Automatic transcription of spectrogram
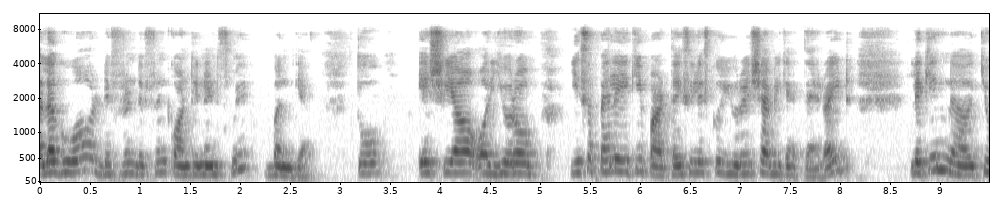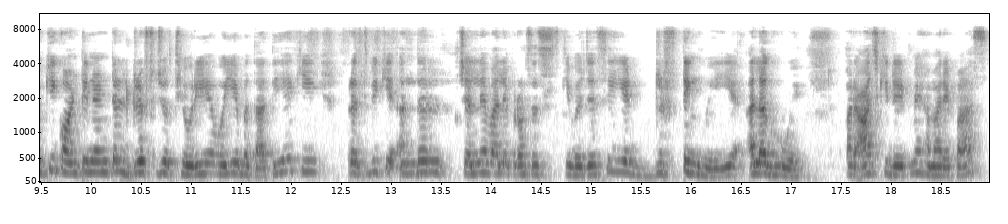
अलग हुआ और डिफरेंट डिफरेंट कॉन्टिनेंट्स में बन गया। तो एशिया और यूरोप, ये सब पहले एक ही पार्ट था, इसीलिए इसको यूरेशिया भी कहते हैं राइट लेकिन क्योंकि कॉन्टिनेंटल ड्रिफ्ट जो थ्योरी है, वो ये बताती है कि पृथ्वी के अंदर चलने वाले प्रोसेस की वजह से ये ड्रिफ्टिंग हुई, ये अलग हुए। और आज की डेट में हमारे पास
